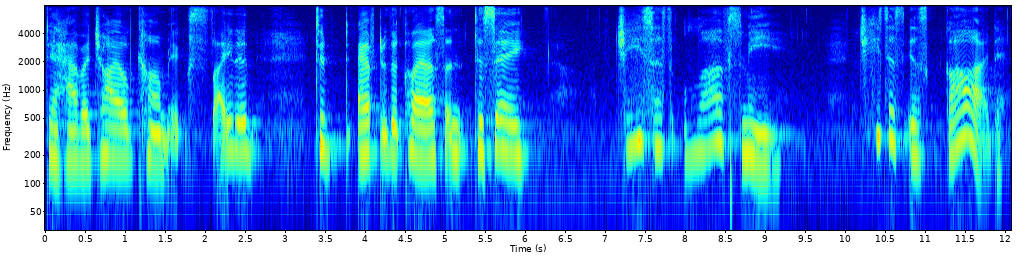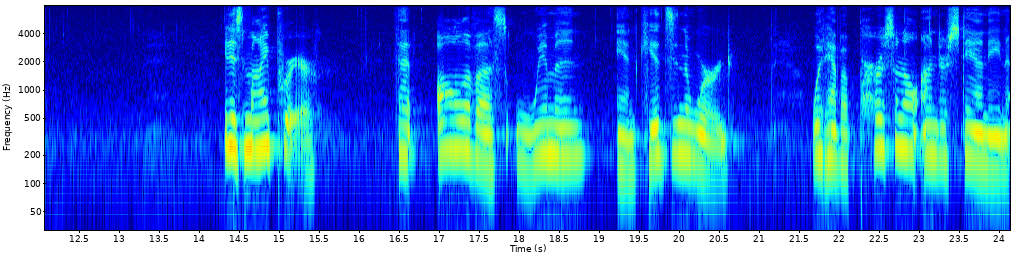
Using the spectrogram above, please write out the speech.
to have a child come excited to after the class and to say, Jesus loves me. Jesus is God. It is my prayer that all of us, women and kids in the Word, would have a personal understanding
